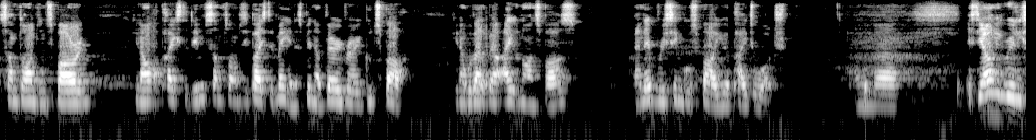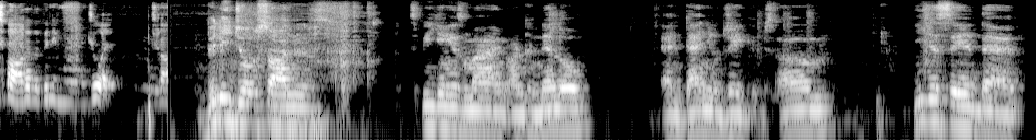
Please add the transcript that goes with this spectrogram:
Sometimes in sparring, you know, I've pasted him. Sometimes he pasted me, and it's been a very, very good spar. You know, we've had about eight or nine spars, and every single spar you are paid to watch. And uh, it's the only really spar I've ever been in where I enjoy it. You know? Billy Joe Saunders speaking his mind on Canelo and Daniel Jacobs. Um, he just said that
